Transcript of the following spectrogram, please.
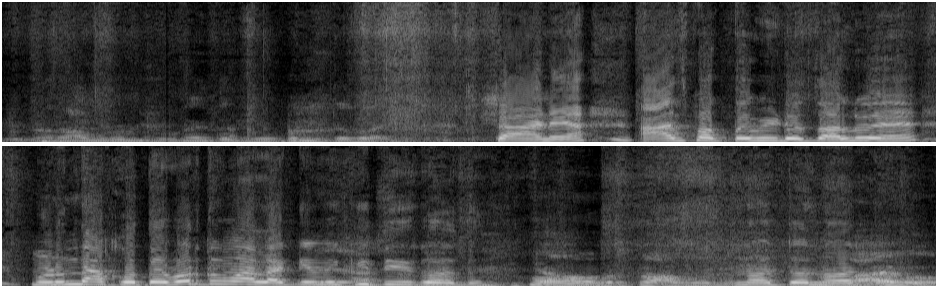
जरा आवरून नाही तर हे पण इथंच राहील. शहाण्या आज फक्त व्हिडिओ चालू आहे म्हणून दाखवतोय बरं तुम्हाला की मी किती करतो किती हो. आवडतो आवडतो नव्हतो तो काय हो?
